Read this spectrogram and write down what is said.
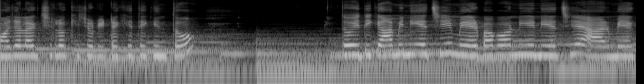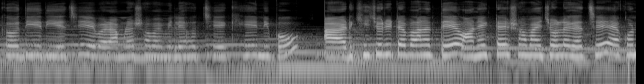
মজা লাগছিল খিচুড়িটা খেতে কিন্তু। তো এইদিকে আমি নিয়েছি, মেয়ের বাবাও নিয়ে নিয়েছে আর মেয়েকেও দিয়ে দিয়েছে। এবার আমরা সবাই মিলে হচ্ছে খেয়ে নিব। আর খিচুড়িটা বানাতে অনেকটাই সময় চলে গেছে, এখন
